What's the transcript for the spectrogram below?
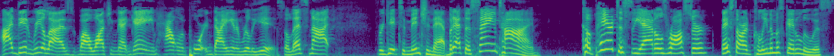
I did realize while watching that game how important Diana really is. So let's not forget to mention that. But at the same time, compared to Seattle's roster, they started Kaleena Mosqueda Lewis,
